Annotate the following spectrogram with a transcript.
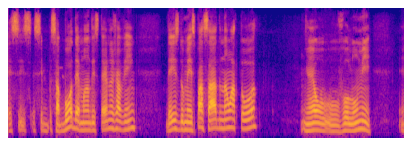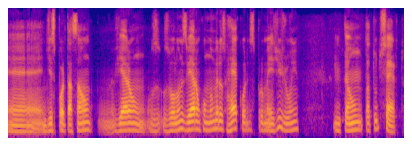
esse, esse, essa boa demanda externa já vem desde o mês passado, não à toa, né, o, o volume é, de exportação vieram, os, os, volumes vieram com números recordes para o mês de junho, então tá tudo certo.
